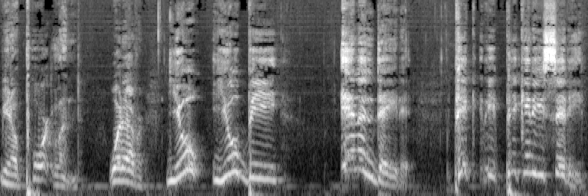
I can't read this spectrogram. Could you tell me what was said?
you know, Portland, whatever. You'll you'll be inundated. Pick pick any city.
